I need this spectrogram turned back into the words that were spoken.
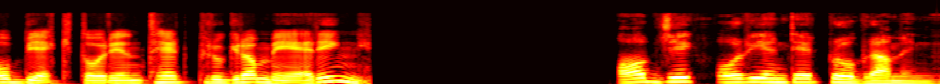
Objektorientert programmering. Object oriented programming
